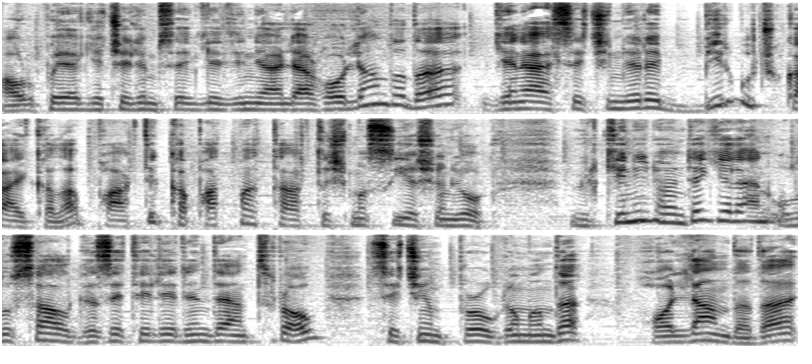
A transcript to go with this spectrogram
Avrupa'ya geçelim sevgili dinleyenler. Hollanda'da genel seçimlere bir buçuk ay kala parti kapatma tartışması yaşanıyor. Ülkenin önde gelen ulusal gazetelerinden Trouw seçim programında Hollanda'da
